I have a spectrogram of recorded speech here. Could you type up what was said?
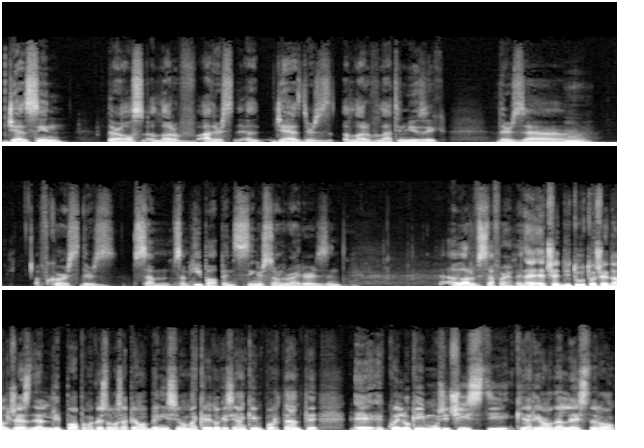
jazz scene. There are also a lot of other uh, jazz. There's a lot of Latin music. There's, uh, Mm. of course, there's some some hip hop and singer songwriters and Eh, c'è di tutto, c'è dal jazz all'hip hop, ma questo lo sappiamo benissimo, ma credo che sia anche importante eh, quello che i musicisti che arrivano dall'estero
